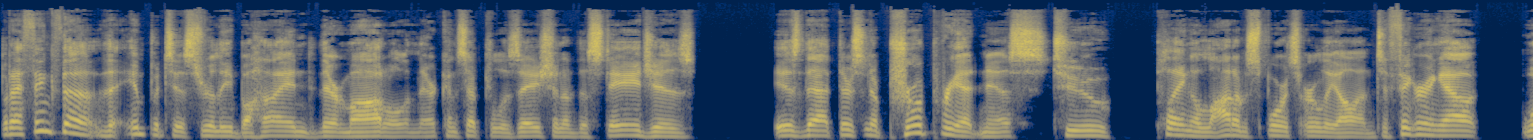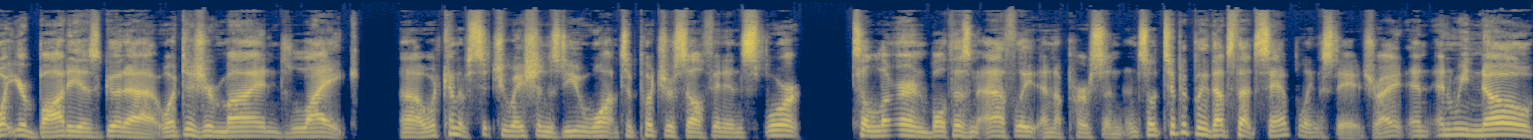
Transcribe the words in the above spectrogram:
But I think the the impetus really behind their model and their conceptualization of the stage is, is that there's an appropriateness to playing a lot of sports early on, to figuring out what your body is good at, what does your mind like, uh, what kind of situations do you want to put yourself in in sport to learn both as an athlete and a person. And so typically that's that sampling stage, right? And and we know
